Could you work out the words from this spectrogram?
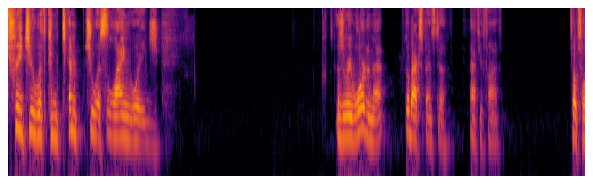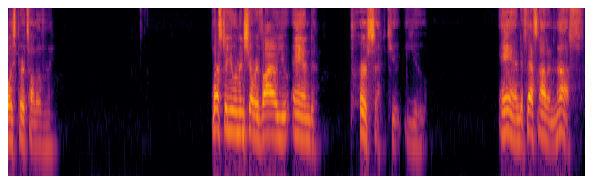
treat you with contemptuous language. There's a reward in that. Go back, Spence, to Matthew 5. Folks, Holy Spirit's all over me. Blessed are you men shall revile you and persecute you. And if that's not enough,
